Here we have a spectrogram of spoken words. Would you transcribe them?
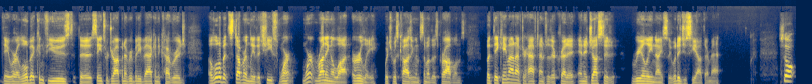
They were a little bit confused. The Saints were dropping everybody back into coverage. A little bit stubbornly, the Chiefs weren't weren't running a lot early, which was causing them some of those problems. But they came out after halftime to their credit and adjusted really nicely. What did you see out there, Matt? So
